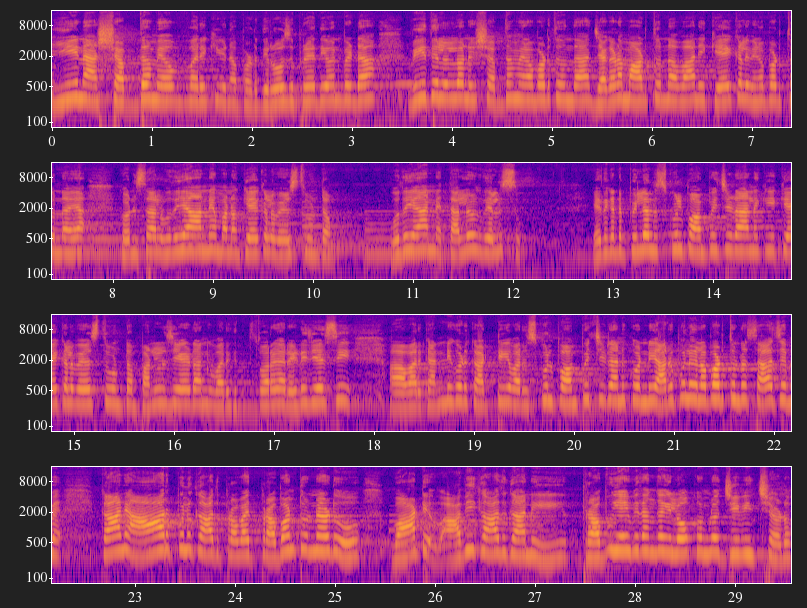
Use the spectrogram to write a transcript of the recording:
ఈయన శబ్దం ఎవ్వరికి వినపడదు. ఈరోజు ప్రే దేవుని బిడ్డ వీధులలో నీ శబ్దం వినపడుతుందా జగడం ఆడుతున్నావా? నీ కేకలు వినపడుతున్నాయా? కొన్నిసార్లు ఉదయాన్నే మనం కేకలు వేస్తుంటాం ఉదయాన్నే తల్లులకు తెలుసు. ఎందుకంటే పిల్లలు స్కూల్ పంపించడానికి కేకలు వేస్తూ ఉంటాం పనులు చేయడానికి వారికి త్వరగా రెడీ చేసి వారికి అన్ని కూడా కట్టి వారి స్కూల్ పంపించడానికి కొన్ని అరుపులు వినపడుతుంటే సహజమే. కానీ ఆ అరుపులు కాదు ప్రభ ప్రభు అంటున్నాడు వాటి అవి కాదు కానీ ప్రభు ఏ విధంగా ఈ లోకంలో జీవించాడు?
